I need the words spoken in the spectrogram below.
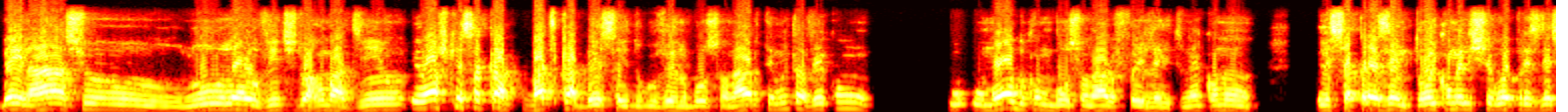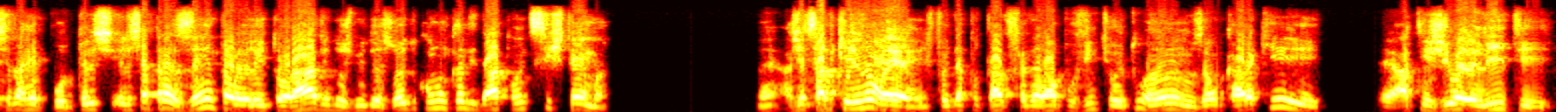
Bem, Inácio, Lula, ouvintes do Arrumadinho, eu acho que essa bate-cabeça aí do governo Bolsonaro tem muito a ver com o, o, modo como Bolsonaro foi eleito, né? Como ele se apresentou e como ele chegou à presidência da República. Ele, ele se apresenta ao eleitorado em 2018 como um candidato antissistema. Né? A gente sabe que ele não é. Ele foi deputado federal por 28 anos, é um cara que é, atingiu a elite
